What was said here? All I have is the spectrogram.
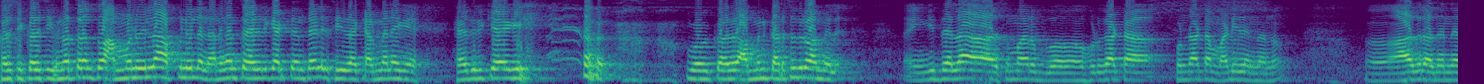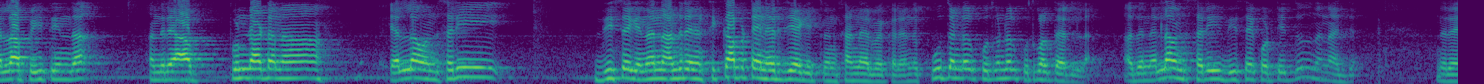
ಕಳಿಸಿ ಕಳಿಸಿ, ಇವನತ್ರಂತೂ ಅಮ್ಮನೂ ಇಲ್ಲ, ಅಪ್ಪನೂ ಇಲ್ಲ, ನನಗಂತೂ ಹೆದರಿಕೆ ಆಗ್ತದೆ ಅಂತೇಳಿ ಸೀದಾ ಕೆಳಮನೆಗೆ ಹೆದರಿಕೆಯಾಗಿ ಅಮ್ಮನ ಕರೆಸಿದ್ರು ಆಮೇಲೆ. ಹಿಂಗಿದ್ದೆಲ್ಲ ಸುಮಾರು ಹುಡುಗಾಟ, ಪುಂಡಾಟ ಮಾಡಿದೆ ನಾನು. ಆದ್ರೆ ಅದನ್ನೆಲ್ಲ ಪ್ರೀತಿಯಿಂದ, ಅಂದರೆ ಆ ಪುಂಡಾಟನ ಎಲ್ಲ ಒಂದು ಸರಿ ದಿಸೆಗೆ ನನ್ನ, ಅಂದರೆ ನಾನು ಸಿಕ್ಕಾಪಟ್ಟೆ ಎನರ್ಜಿ ಆಗಿತ್ತು ನಂಗೆ ಸಣ್ಣ ಇರ್ಬೇಕಾದ್ರೆ. ಅಂದರೆ ಕೂತ್ಕೊಂಡಲ್ಲಿ ಕೂತ್ಕೊಂಡಲ್ಲಿ ಕೂತ್ಕೊಳ್ತಾ ಇರಲಿಲ್ಲ. ಅದನ್ನೆಲ್ಲ ಒಂದು ಸರಿ ದಿಸೆ ಕೊಟ್ಟಿದ್ದು ನನ್ನ ಅಜ್ಜ. ಅಂದರೆ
